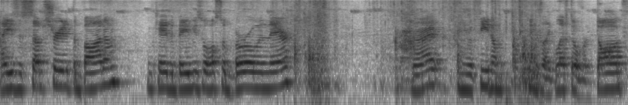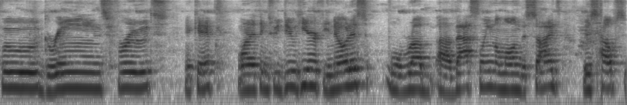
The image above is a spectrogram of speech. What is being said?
I use a substrate at the bottom. Okay, the babies will also burrow in there. Alright, and you feed them things like leftover dog food, greens, fruits. Okay, one of the things we do here, if you notice, we'll rub uh, Vaseline along the sides. This helps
